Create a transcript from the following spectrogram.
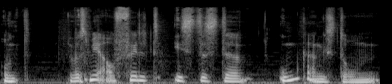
Und was mir auffällt, ist, dass der Umgangston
